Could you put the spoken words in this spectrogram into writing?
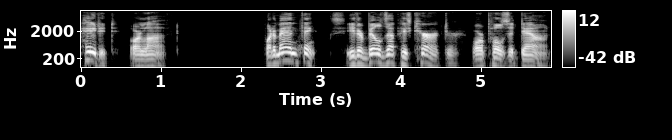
hated or loved. What a man thinks either builds up his character or pulls it down.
